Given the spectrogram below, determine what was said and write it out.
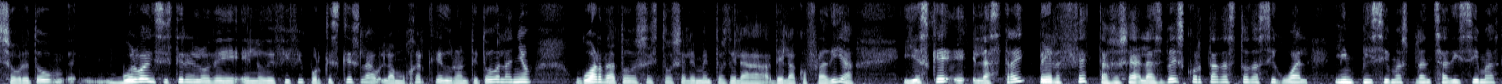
sobre todo, eh, vuelvo a insistir en lo de, en Fifi porque es que es la, mujer que durante todo el año guarda todos estos elementos de la, cofradía. Y es que eh, las trae perfectas, o sea, las ves cortadas todas igual, limpísimas, planchadísimas,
